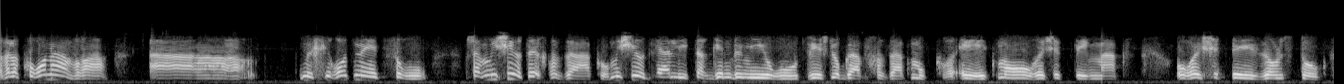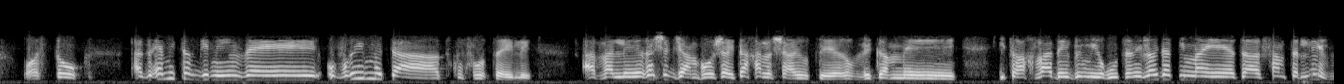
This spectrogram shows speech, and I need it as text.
אבל הקורונה עברה, המכירות נעצרו. עכשיו, מי שיותר חזק, או מי שיודע להתארגן במהירות, ויש לו גב חזק כמו, אה, כמו רשת אה, מקס, או רשת אה, זולסטוק, או הסטוק, אז הם מתארגנים ועוברים את התקופות האלה. אבל רשת ג'מבו, שהייתה חלשה יותר, וגם התרחבה די במהירות, אני לא יודעת אם אתה שמת לב,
